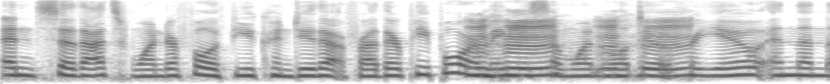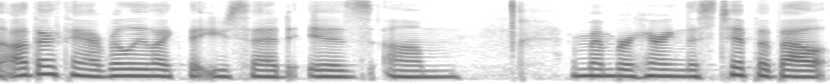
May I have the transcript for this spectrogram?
and so that's wonderful if you can do that for other people, or maybe Mhm, someone will do it mhm. for you. And then the other thing I really like that you said is, um, I remember hearing this tip about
